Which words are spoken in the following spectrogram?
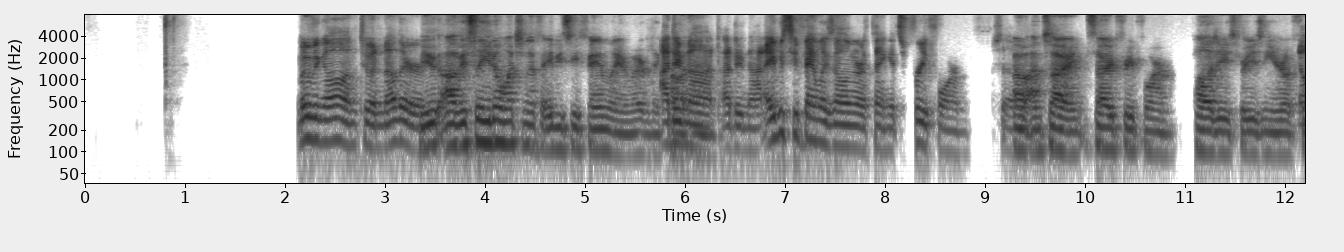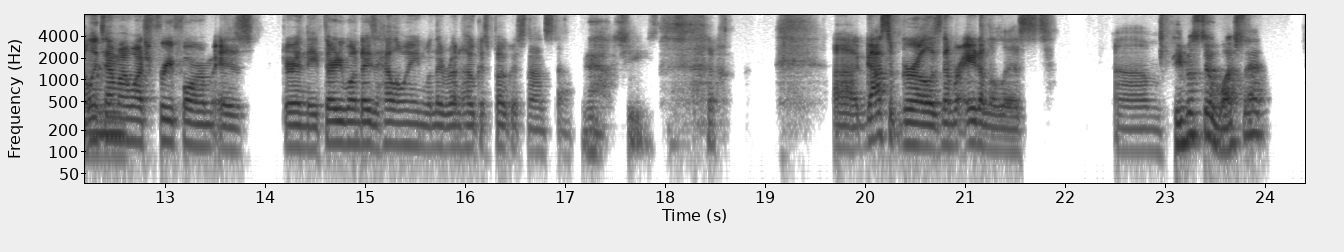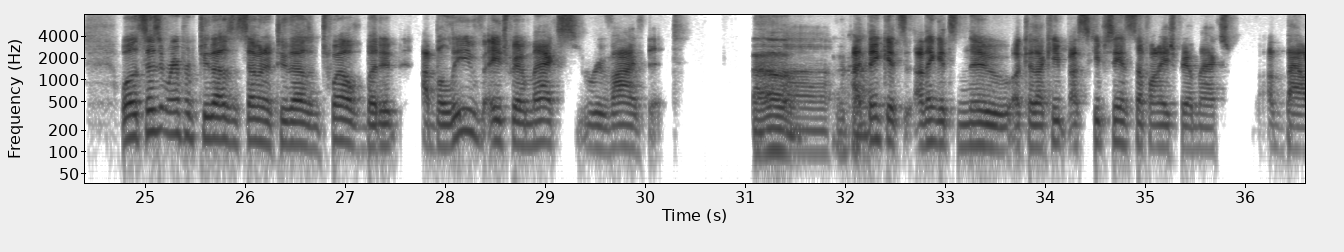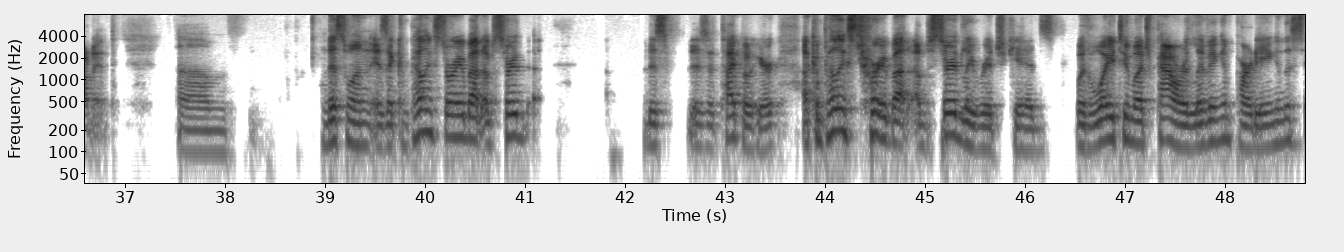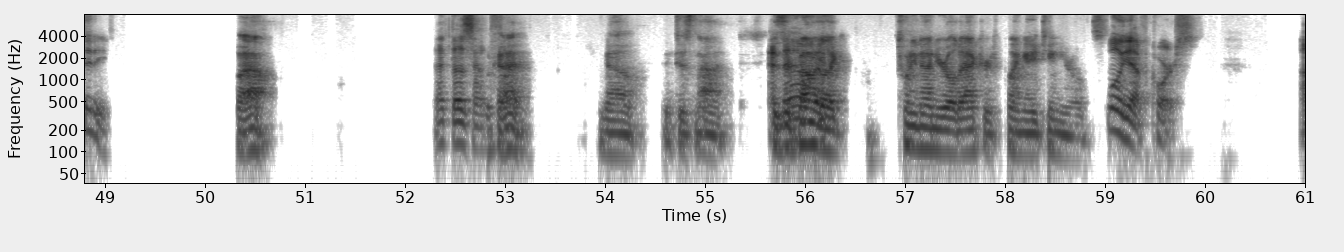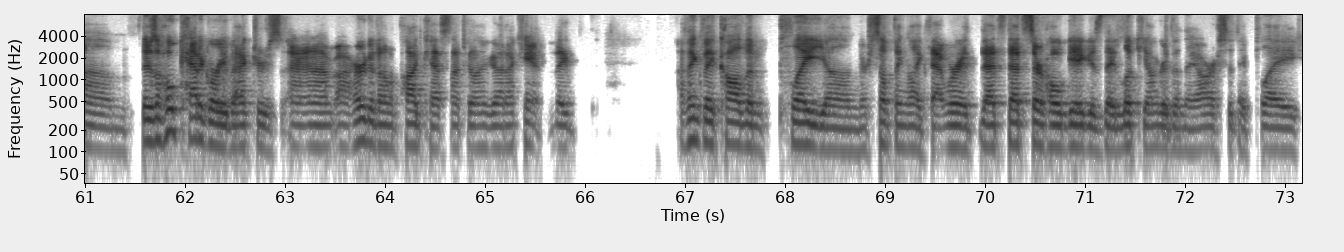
Moving on to another. You obviously you don't watch enough ABC Family or whatever they call I do it not. I do not. ABC Family is no longer a thing. It's freeform. So Oh, I'm sorry. Sorry, Freeform. Apologies for using your. The only time I watch Freeform is during the 31 days of Halloween when they run Hocus Pocus nonstop. Oh, jeez. uh, Gossip Girl is number eight on the list. Um, People still watch that? well, it says it ran from 2007 to 2012, but it I believe HBO Max revived it. Oh, uh, I think it's I think it's new because I keep I keep seeing stuff on HBO Max about it. Um, this one is a compelling story about absurd. This there's a typo here. A compelling story about absurdly rich kids with way too much power living and partying in the city. wow. That does sound Okay. fun. No, it does not. Because they're probably get- like 29 year old actors playing 18 year olds. Well, yeah, of course. Um, there's a whole category of actors, and I, I heard it on a podcast not too long ago, and I can't. They, I think they call them play young or something like that, where it, that's that's their whole gig is they look younger than they are, so they play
